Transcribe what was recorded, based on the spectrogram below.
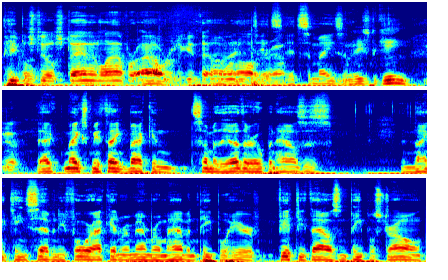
People people. still stand in line for hours to get that Oh, one it's, autograph. it's, it's amazing. He's the king. yep. That makes me think back in some of the other open houses in 1974. I can remember them having people here, 50,000 people strong,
